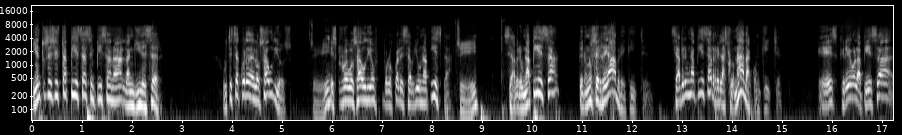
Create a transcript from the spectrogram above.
Y entonces estas piezas empiezan a languidecer. ¿Usted se acuerda de los audios? Sí. Esos nuevos audios por los cuales se abrió una pieza. Sí. Se abre una pieza, pero no se reabre Kitchen. Se abre una pieza relacionada con Kitchen que es, creo, la pieza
